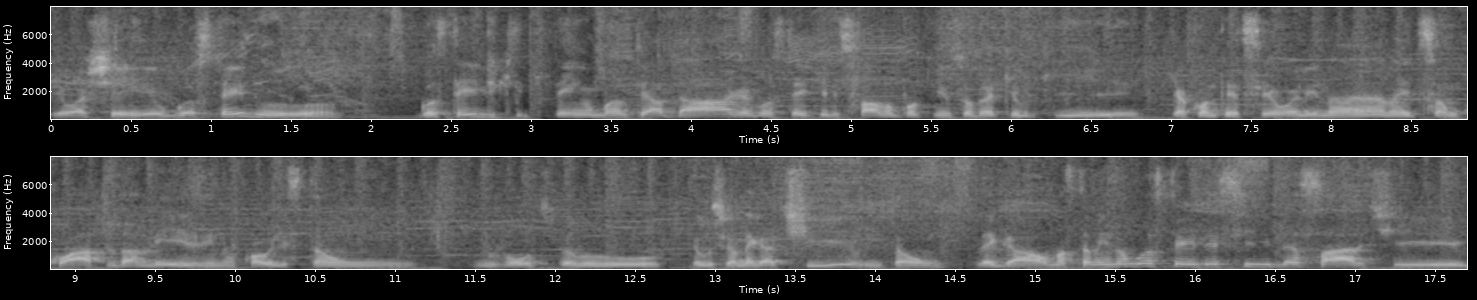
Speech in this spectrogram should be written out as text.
eu achei eu gostei do Gostei de que, tem o manto e a daga, gostei que eles falam um pouquinho sobre aquilo que, que aconteceu ali na, na edição 4 da Amazing, na qual eles estão envoltos pelo, pelo seu negativo, então legal, mas também não gostei desse, dessa arte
